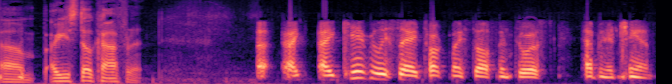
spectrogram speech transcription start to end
Um, are you still confident? I, I I can't really say I talked myself into us having a chance,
